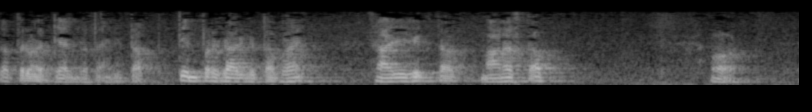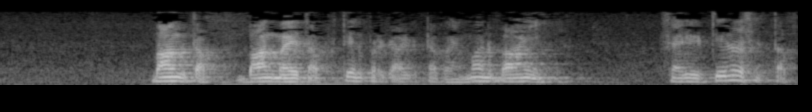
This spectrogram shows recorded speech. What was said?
सत्रहवें अध्याय में बताएँगे तप तीन प्रकार के तप है। शारीरिक तप, मानस तप और बांग तप, बांगमय तप। तीन प्रकार के तप है। मन, वाणी, शरीर, तीनों से तप।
